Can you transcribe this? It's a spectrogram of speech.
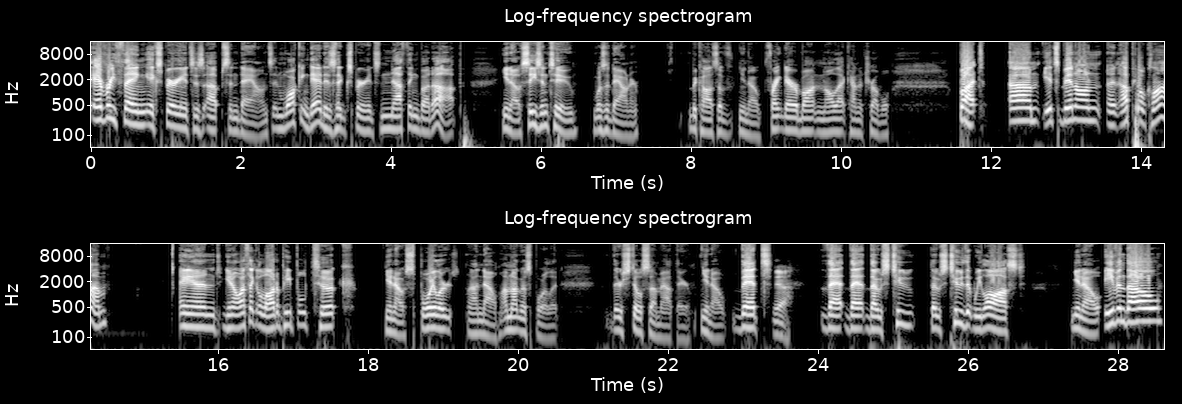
everything experiences ups and downs, and Walking Dead has experienced nothing but up. You know, season two was a downer because of you know Frank Darabont and all that kind of trouble, but um, it's been on an uphill climb, and you know I think a lot of people took you know spoilers. Uh, no, I'm not going to spoil it. There's still some out there, you know that Yeah. that that those two those two that we lost, you know, even though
